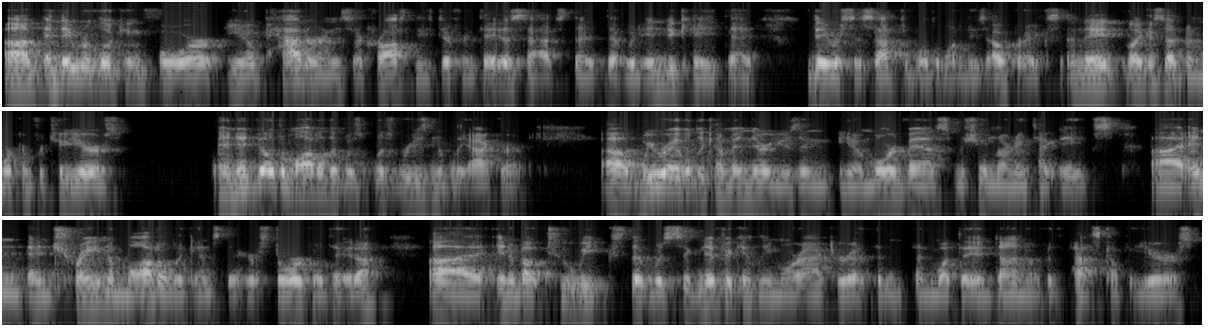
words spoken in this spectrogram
Um, and they were looking for, you know, patterns across these different data sets that that would indicate that they were susceptible to one of these outbreaks. And they, like I said, been working for two years and it built a model that was was reasonably accurate. Uh, we were able to come in there using you know more advanced machine learning techniques uh, and and train a model against the historical data uh, in about two weeks that was significantly more accurate than, than what they had done over the past couple of years.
